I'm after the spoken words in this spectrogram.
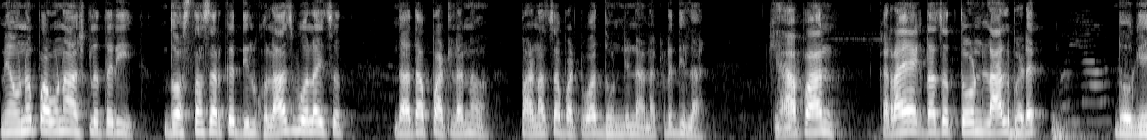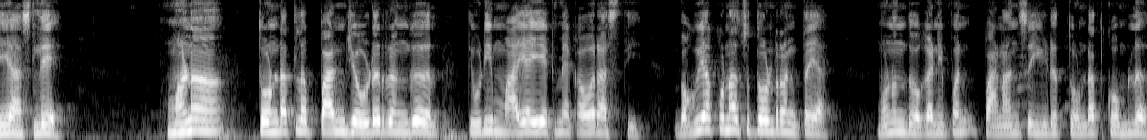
मेवणं पाहुणं असलं तरी दोस्तासारखं दिलखुलास बोलायचं. दादा पाटलानं पानाचा बटवा धोंडी नानाकडे दिला. घ्या पान करा एकदाचं तोंड लाल भडक. दोघेही हसले. म्हण तोंडातलं पान जेवढं रंगल तेवढी माया एकमेकावर असती. बघूया कुणाचं तोंड रंगतं या म्हणून दोघांनी पण पानांचं हिडत तोंडात कोंबलं.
